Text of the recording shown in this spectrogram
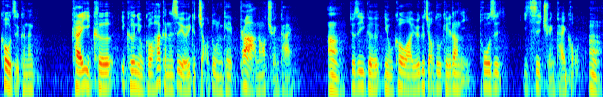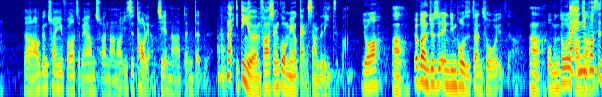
扣子可能开一颗一颗纽扣，它可能是有一个角度，你可以啪，然后全开。嗯，就是一个纽扣啊，有一个角度可以让你脱是一次全开口的。嗯，对啊，然后跟穿衣服要怎么样穿啊，然后一次套两件啊，等等的。那一定有人发生过没有赶上的例子吧？有啊，啊、嗯，要不然就是 ending pose 站错位置啊。啊、嗯，我们都会常常。但 ending pose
